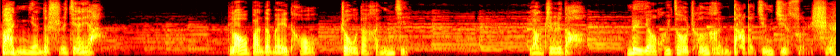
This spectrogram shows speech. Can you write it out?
半年的时间呀！老板的眉头皱得很紧。要知道，那样会造成很大的经济损失。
